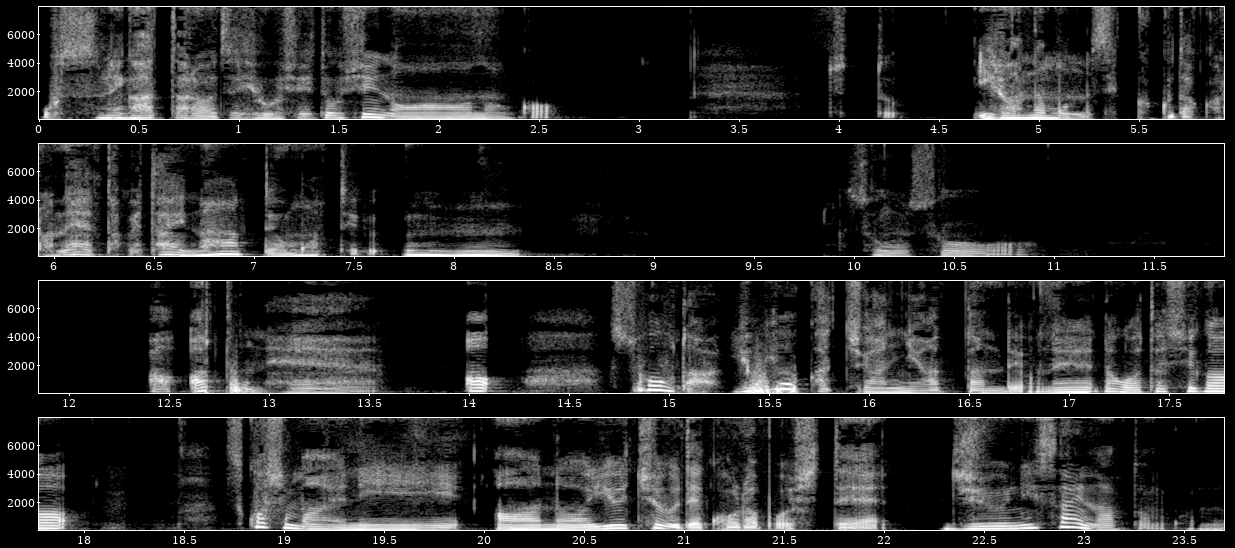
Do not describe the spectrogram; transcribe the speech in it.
おすすめがあったらぜひ教えてほしいななんか。ちょっと、いろんなものせっかくだからね、食べたいなって思ってる。うんうん。そうそう。あ、あとね、あ、そうだ、よよかちゃんに会ったんだよね。なんか私が、少し前に、あの、YouTube でコラボして、12歳になったのかな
